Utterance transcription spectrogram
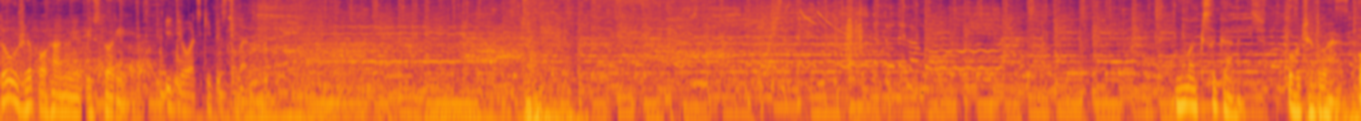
дуже поганою історією. Ідіотський пістолет. Мексиканець. У четвер о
